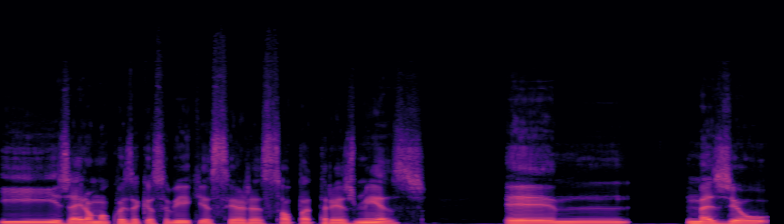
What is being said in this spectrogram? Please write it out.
e já era uma coisa que eu sabia que ia ser só para três meses. Hum, mas eu,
